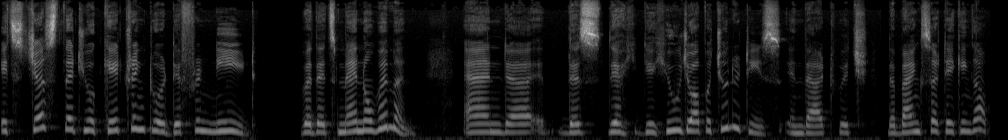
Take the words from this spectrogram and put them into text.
It's just that you're catering to a different need, whether it's men or women and uh, there's there, there are huge opportunities in that which the banks are taking up.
